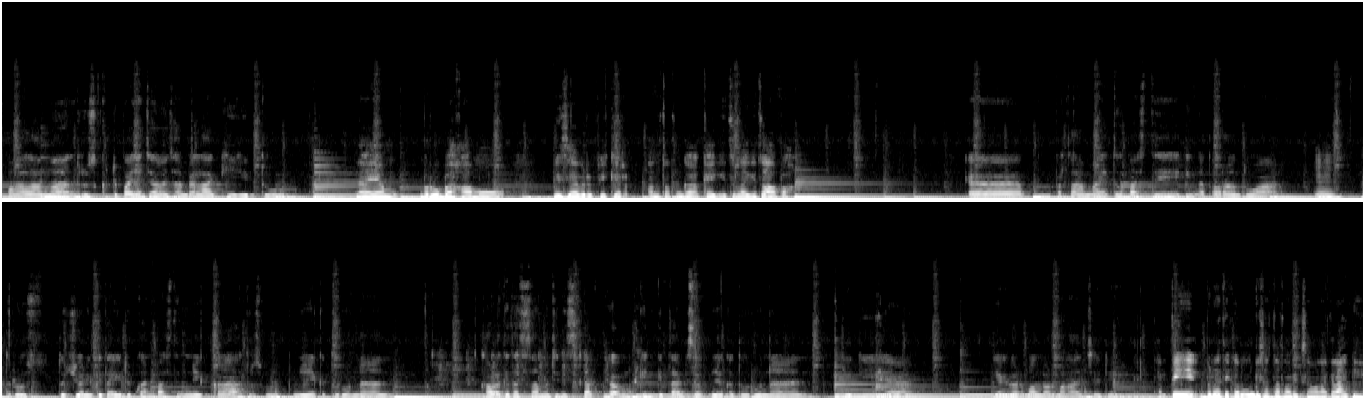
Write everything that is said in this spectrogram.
pengalaman terus ke depannya jangan sampai lagi gitu Nah, yang berubah kamu bisa berpikir untuk nggak kayak gitu lagi tuh apa? Eh, pertama itu pasti ingat orang tua. Hmm. terus tujuan kita hidup kan pasti menikah terus mempunyai keturunan. Kalau kita sesama jenis kan nggak mungkin kita bisa punya keturunan. Jadi ya yang normal-normal aja deh. Tapi berarti kamu bisa tertarik sama laki-laki?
